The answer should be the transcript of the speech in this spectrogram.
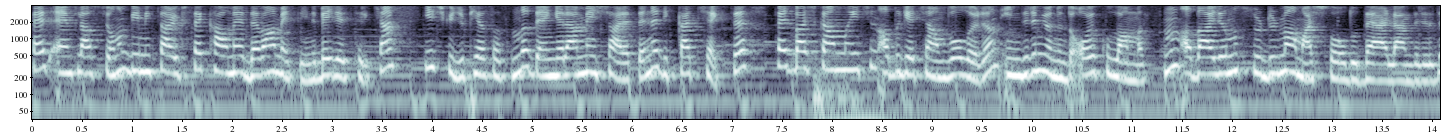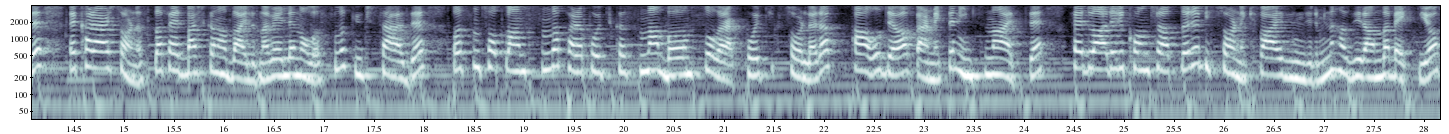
Fed enflasyonun bir miktar yüksek kalmaya devam ettiğini belirtirken iş gücü piyasasında dengelenme işaretlerine dikkat çekti. Fed başkanlığı için adı geçen Waller'ın indirim yönünde oy kullanmasının adaylığını sürdürme amaçlı olduğu değerlendirildi ve karar sonrası da Fed başkan adaylığına verilen olasılık yükseldi. Basın toplantısında para politikasından bağımsız olarak politik sorulara Powell cevap vermekten imtina etti. Fed vadeli kontratları bir sonraki faiz indirimini Haziran'da bekliyor.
